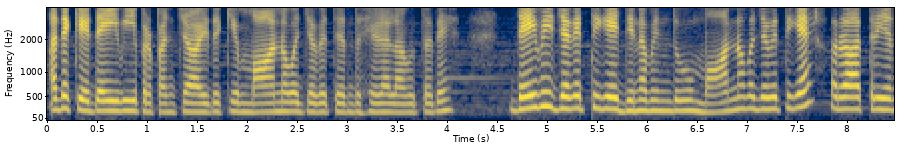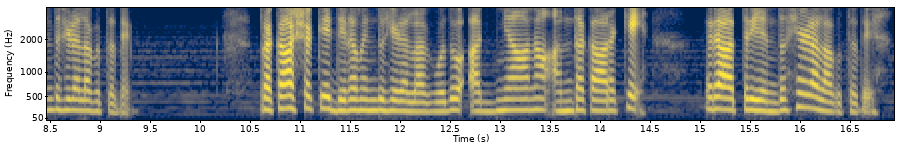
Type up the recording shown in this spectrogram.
ಅದಕ್ಕೆ ದೈವಿ ಪ್ರಪಂಚ, ಇದಕ್ಕೆ ಮಾನವ ಜಗತ್ತೆಂದು ಹೇಳಲಾಗುತ್ತದೆ. ದೈವಿ ಜಗತ್ತಿಗೆ ದಿನವೆಂದು ಮಾನವ ಜಗತ್ತಿಗೆ ರಾತ್ರಿ ಎಂದು ಹೇಳಲಾಗುತ್ತದೆ. ಪ್ರಕಾಶಕ್ಕೆ ದಿನವೆಂದು ಹೇಳಲಾಗುವುದು, ಅಜ್ಞಾನ ಅಂಧಕಾರಕ್ಕೆ ರಾತ್ರಿ ಎಂದು ಹೇಳಲಾಗುತ್ತದೆ.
